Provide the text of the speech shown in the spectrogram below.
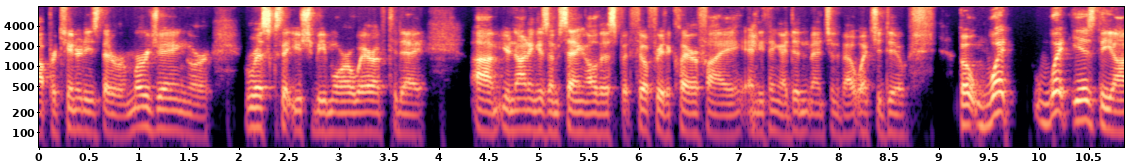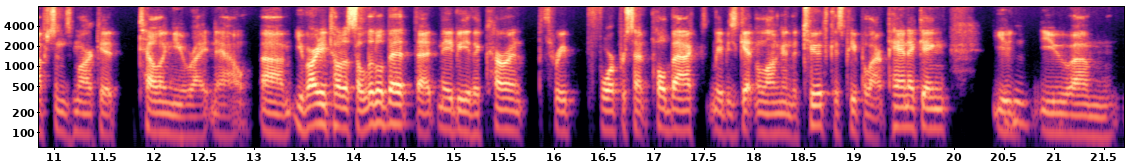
opportunities that are emerging or risks that you should be more aware of today um, you're nodding as i'm saying all this but feel free to clarify anything i didn't mention about what you do but what what is the options market telling you right now? Um, you've already told us a little bit that maybe the current three, four percent pullback maybe is getting along in the tooth because people aren't panicking. You mm-hmm. you um,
